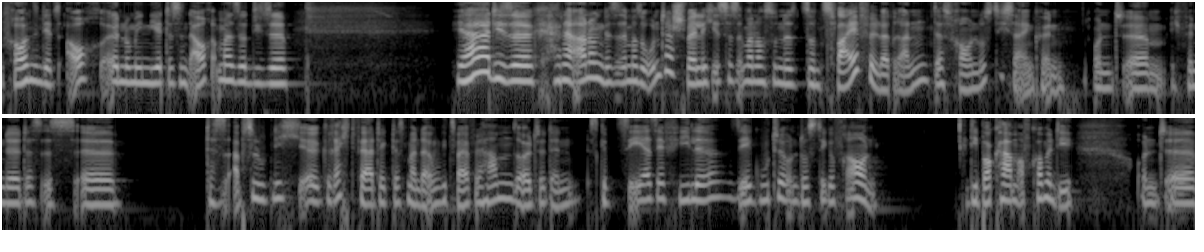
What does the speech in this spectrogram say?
Frauen sind jetzt auch äh, nominiert, das sind auch immer so diese, ja, diese, keine Ahnung, das ist immer so unterschwellig, ist das immer noch so, eine, so ein Zweifel daran, dass Frauen lustig sein können. Und ähm, ich finde, das ist, äh, das ist absolut nicht äh, gerechtfertigt, dass man da irgendwie Zweifel haben sollte, denn es gibt sehr, sehr viele sehr gute und lustige Frauen, die Bock haben auf Comedy. Und äh,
